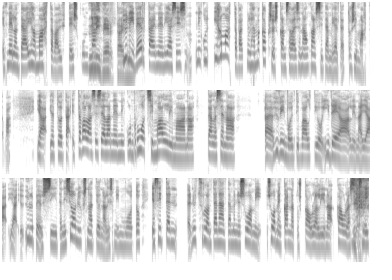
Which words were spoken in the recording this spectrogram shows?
Että meillä on tämä ihan mahtava yhteiskunta. Ylivertainen. Ylivertainen ja siis niin kuin ihan mahtava. Kyllähän mä kaksoiskansalaisena on myös sitä mieltä, että tosi mahtava. Ja, ja tuota, että tavallaan se sellainen niin kuin Ruotsi mallimaana tällaisena – hyvinvointivaltio ideaalina ja, ja ylpeys siitä, niin se on yksi nationalismin muoto. Ja sitten nyt sulla on tänään tämmöinen Suomi, Suomen kannatuskaulaliina kaulassa, niin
